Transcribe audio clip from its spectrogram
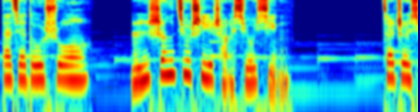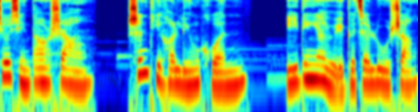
大家都说，人生就是一场修行，在这修行道上，身体和灵魂一定要有一个在路上。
